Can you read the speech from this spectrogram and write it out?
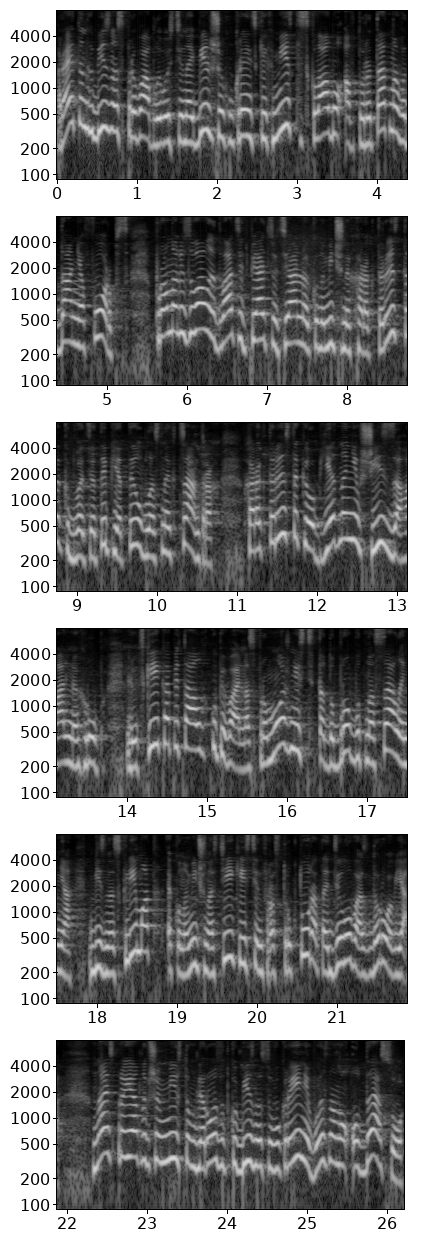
Рейтинг бізнес-привабливості найбільших українських міст склало авторитетне видання Forbes. Проаналізували 25 соціально-економічних характеристик в 25 обласних центрах. Характеристики об'єднані в 6 загальних груп: людський капітал, купівельна спроможність та добробут населення, бізнес-клімат, економічна стійкість, інфраструктура та ділове здоров'я. Найсприятливішим містом для розвитку бізнесу в Україні Україні визнано Одесу.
